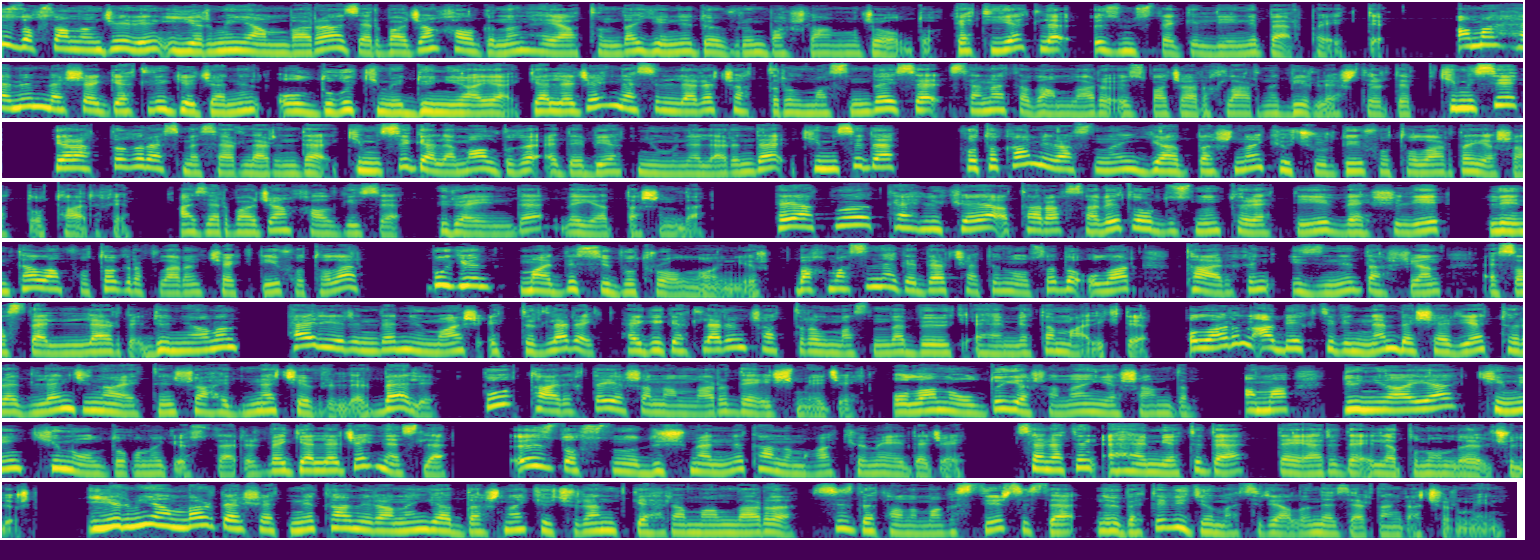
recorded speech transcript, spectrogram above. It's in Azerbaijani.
1990-cı ilin 20 yanvarı Azərbaycan xalqının həyatında yeni dövrün başlanğıcı oldu. Qətiyyətlə öz müstəqilliyini bərpa etdi. Amma həmin məşəqqətli gecənin olduğu kimi dünyaya, gələcək nəsillərə çatdırılmasında isə sənət adamları öz bacarıqlarını birləşdirdi. Kimisi yaratdığı rəsm əsərlərində, kimisi qələmə aldığı ədəbiyyat nümunələrində, kimisi də fotokamerasının yaddaşına köçürdüyü fotolarda yaşatdı o tarixi. Azərbaycan xalqı isə ürəyində və yaddaşında. Həyatını təhlükəyə ataraq Sovet ordusunun törətdiyi vəhşiliyi lentə alan fotoqrafların çəkdiyi fotolar bu gün maddi sübut rolunu oynayır. Baxması nə qədər çətin olsa da onlar tarixin izini daşıyan əsas dəlillərdir. Dünyanın hər yerində nümayiş etdirilərək həqiqətlərin çatdırılmasında böyük əhəmiyyətə malikdir. Onların obyektivindən bəşəriyyət törədilən cinayətin şahidinə çevrilir. Bəli, bu tarixdə yaşananları dəyişməyəcək. Olan oldu, yaşanan yaşandı. Amma dünyaya kimin kim olduğunu göstərir və gələcək nəslə öz dostunu, düşmənini tanımağa kömək edəcək. Sənətin əhəmiyyəti də, dəyəri də elə bununla ölçülür. 20 yanvar dəhşətini kameranın yaddaşına köçürən qəhrəmanları siz də tanımaq istəyirsinizsə, növbəti video materialı nəzərdən qaçırmayın.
